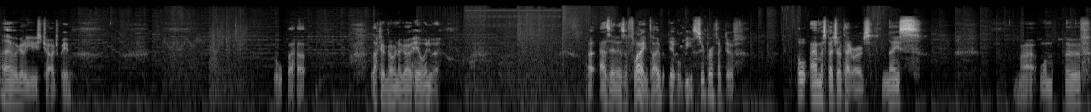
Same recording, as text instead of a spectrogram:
And we're going to use charge beam. Oh, that hurt. Like I'm going to go heal anyway. Uh, as it is a flying type, it will be super effective. Oh, and my special attack rods. Nice. Alright, one more move.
